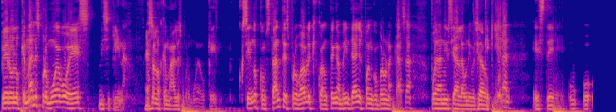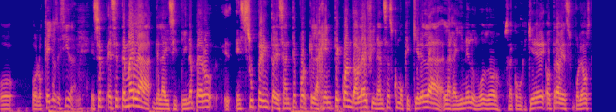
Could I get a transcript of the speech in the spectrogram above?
Pero lo que más les promuevo es disciplina. Eso es lo que más les promuevo, que siendo constantes, es probable que cuando tengan 20 años puedan comprar una casa, puedan irse a la universidad que quieran, este, o, lo que ellos decidan. Ese, ese, tema de la, de la disciplina, pero e, es súper interesante porque la gente cuando habla de finanzas como que quiere la, gallina y los huevos de oro, o sea, como que quiere otra vez, volvemos,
